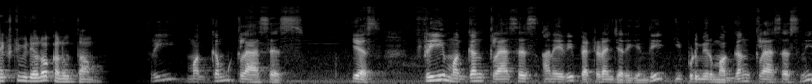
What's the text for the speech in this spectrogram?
నెక్స్ట్ వీడియోలో కలుద్దాం. ఫ్రీ మగ్గం క్లాసెస్. ఎస్ ఫ్రీ మగ్గం క్లాసెస్ అనేవి పెట్టడం జరిగింది. ఇప్పుడు మీరు మగ్గం క్లాసెస్ని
